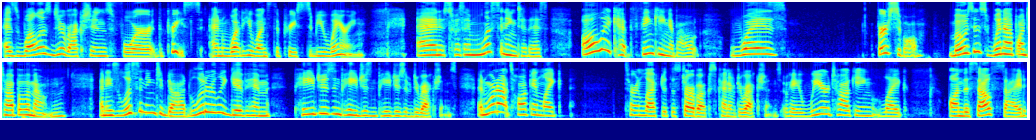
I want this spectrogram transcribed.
as well as directions for the priests and what he wants the priests to be wearing. And so, as I'm listening to this, all I kept thinking about was first of all, Moses went up on top of a mountain and he's listening to God literally give him pages and pages and pages of directions. And we're not talking like turn left at the Starbucks kind of directions. Okay, we are talking like on the south side,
